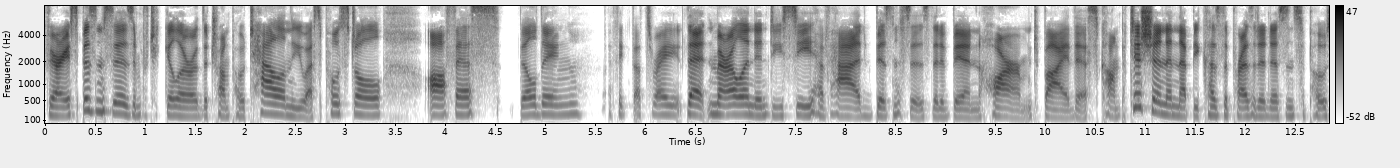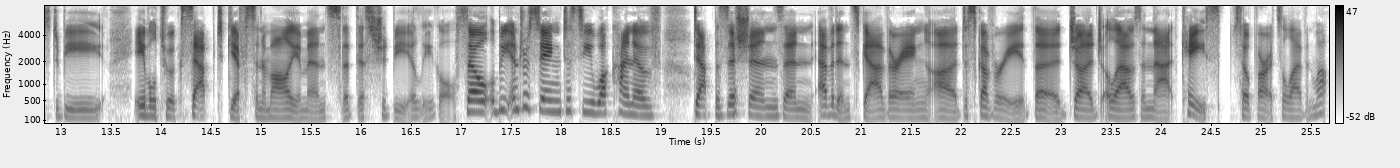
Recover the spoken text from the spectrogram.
various businesses, in particular the Trump Hotel and the US Postal Office building, I think that's right. That Maryland and DC have had businesses that have been harmed by this competition, and that because the president isn't supposed to be able to accept gifts and emoluments, that this should be illegal. So it'll be interesting to see what kind of depositions and evidence gathering uh, discovery the judge allows in that case. So far, it's alive and well.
